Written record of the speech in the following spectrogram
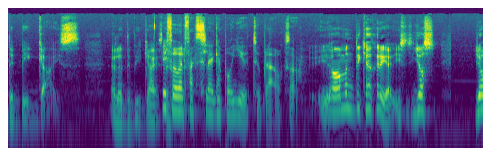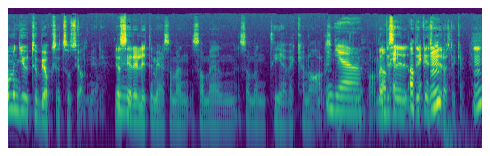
the big guys. Eller the big guys. Vi får väl faktiskt lägga på YouTube där också. Ja, men det kanske det är. Jag, ja, men YouTube är också ett socialt medie. Jag Mm. ser det lite mer som en, som en, som en tv-kanal. Som inne på. Men vi okej, säger, okej. det finns Mm. fyra stycken. Mm.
